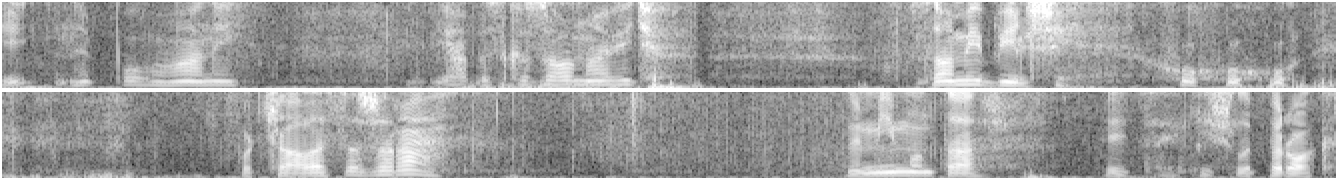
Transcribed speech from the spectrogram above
Такий непоганий. Я би сказав навіть самий більший. Ху-ху-ху. Почалася жара. На мій монтаж. Дивіться, який шлеперок.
